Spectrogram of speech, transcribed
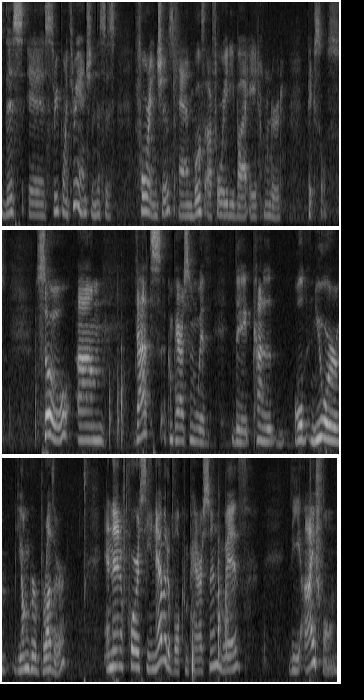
this is 3.3 inch and this is 4 inches and both are 480 by 800 pixels. So um, that's a comparison with the kind of old, newer, younger brother. And then of course the inevitable comparison with the iPhone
